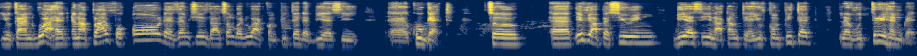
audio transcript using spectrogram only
you can go ahead and apply for all the exemptions that somebody who had completed the BSc uh, could get. So uh, if you are pursuing BSc in accounting and you've completed level 300,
